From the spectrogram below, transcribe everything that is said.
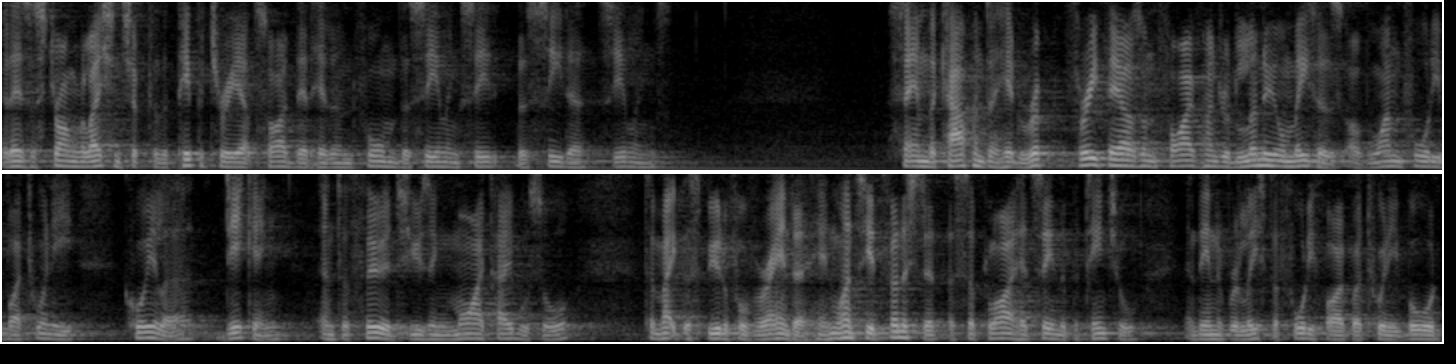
It has a strong relationship to the pepper tree outside that had informed the, ceiling, the cedar ceilings. Sam the carpenter had ripped 3,500 lineal metres of 140 by 20 kwila decking into thirds using my table saw to make this beautiful veranda. And once he had finished it, a supplier had seen the potential and then had released a 45 by 20 board.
